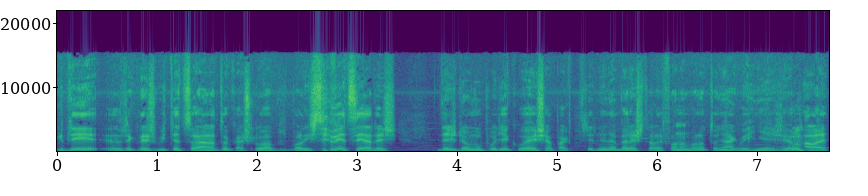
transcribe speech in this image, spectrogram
kdy řekneš, víte co, já na to kašlu a zbalíš si věci a jdeš jdeš domů, poděkuješ a pak tři dny nebereš telefon, hmm. ono to nějak vyhně, že jo. Ale,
